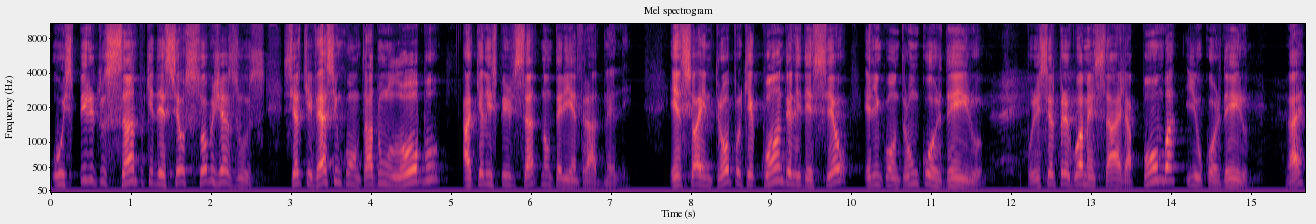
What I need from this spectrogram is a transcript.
o Espírito Santo que desceu sobre Jesus, se ele tivesse encontrado um lobo, aquele Espírito Santo não teria entrado nele. Ele só entrou porque quando ele desceu, ele encontrou um cordeiro. Por isso ele pregou a mensagem, a pomba e o cordeiro. Né?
